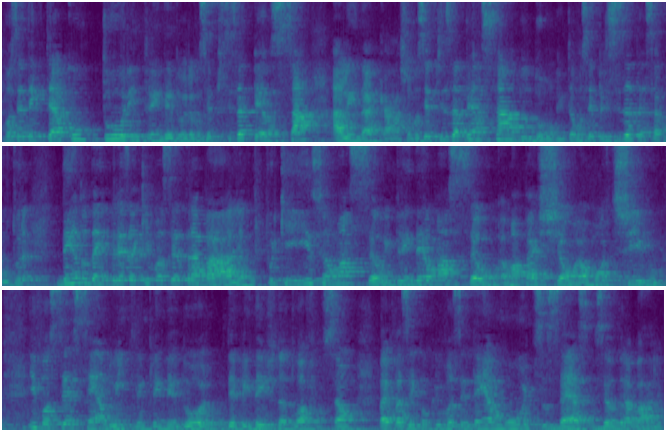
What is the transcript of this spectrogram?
você tem que ter a cultura empreendedora, você precisa pensar além da caixa, você precisa pensar do dono, então você precisa ter essa cultura dentro da empresa que você trabalha, porque isso é uma ação, empreender é uma ação, é uma paixão, é um motivo, e você sendo intraempreendedor, dependente da tua sua função, vai fazer com que você tenha muito sucesso no seu trabalho.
